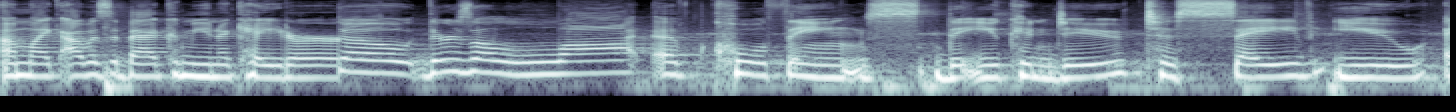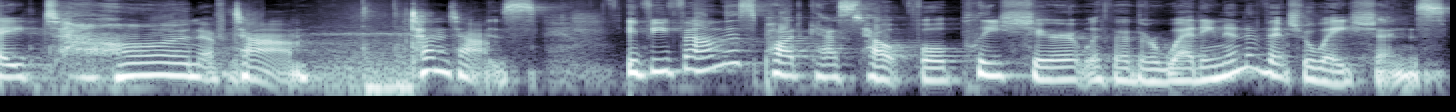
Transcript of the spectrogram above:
I'm like I was a bad communicator. So there's a lot of cool things that you can do to save you a ton of time. Ton of time. If you found this podcast helpful, please share it with other wedding and eventuations.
